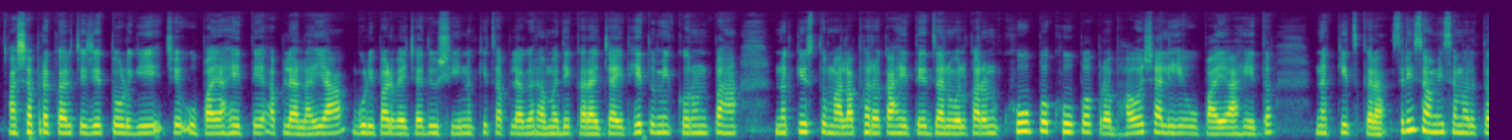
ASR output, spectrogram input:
अशा प्रकारचे जे तोडगेचे उपाय आहेत ते आपल्याला या गुढीपाडव्याच्या दिवशी नक्कीच आपल्या घरामध्ये करायचे आहेत. हे तुम्ही करून पहा. नक्कीच तुम्हाला फरक आहे ते जाणवल कारण खूप खूप प्रभावशाली हे उपाय आहेत. नक्कीच करा. श्री स्वामी समर्थ.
